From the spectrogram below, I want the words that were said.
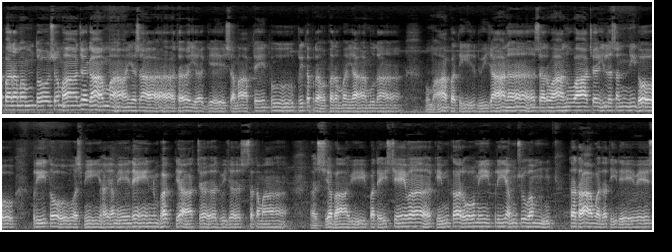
परमं तोषमाजगामायशाथ यज्ञे समाप्ते तु पृतपरमया मुदा। उमापतिर्द्विजान सर्वानुवाच इलसन्निधो प्रीतोऽस्मि हयमेधेन भक्त्या च द्विजशतमा। अस्य भाविपतेश्चैव किं करोमि प्रियं शुभं तथा वदति देवेश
